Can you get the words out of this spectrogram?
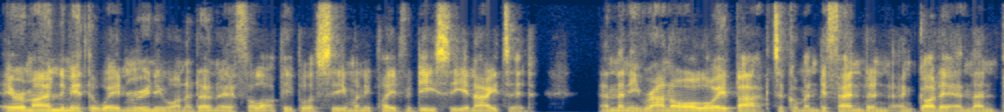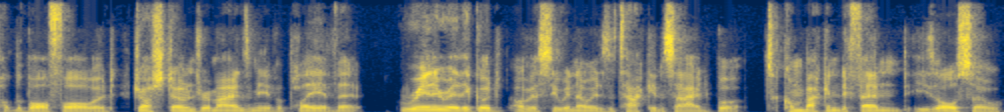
it reminded me of the Wayne Rooney one. I don't know if a lot of people have seen when he played for DC United and then he ran all the way back to come and defend and, and got it and then put the ball forward. Josh Stones reminds me of a player that really, really good. Obviously, we know his attacking side, but to come back and defend, he's also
